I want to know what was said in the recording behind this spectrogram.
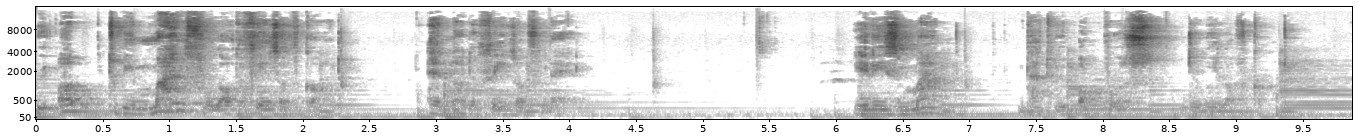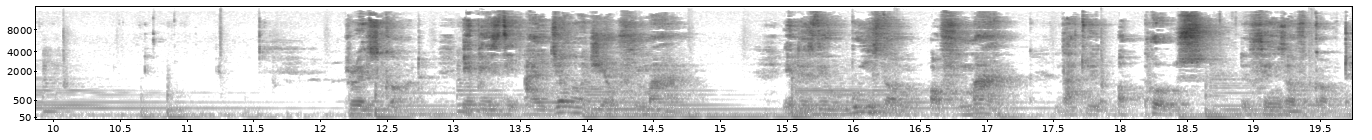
We ought to be mindful of the things of God and not the things of men. It is man that will oppose the will of God. Praise God. It is the ideology of man, it is the wisdom of man that will oppose the things of God.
